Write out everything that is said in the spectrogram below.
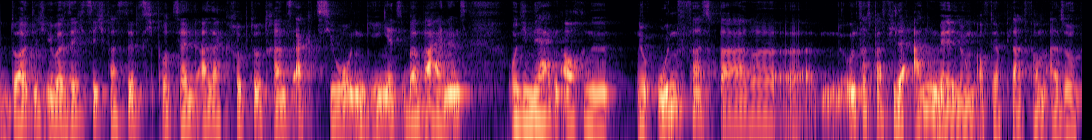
deutlich über 60, fast 70 Prozent aller Kryptotransaktionen gehen jetzt über Binance und die merken auch eine, eine unfassbare, äh, unfassbar viele Anmeldungen auf der Plattform. Also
